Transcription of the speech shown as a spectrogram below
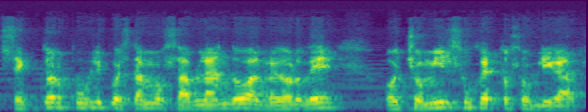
sector público estamos hablando alrededor de 8 mil sujetos obligados.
